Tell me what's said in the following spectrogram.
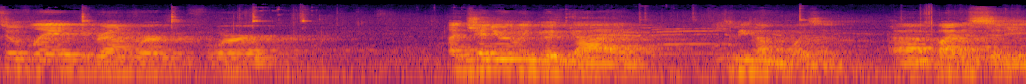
to have laid the groundwork for a genuinely good guy to become poison uh, by the city,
